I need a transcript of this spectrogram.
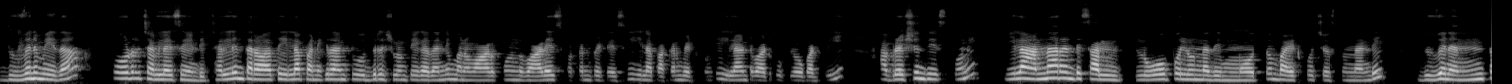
దువ్వెన మీద పౌడర్ చల్లేసేయండి. చల్లిన తర్వాత ఇలా పనికిరాని టూత్ బ్రష్లు ఉంటాయి కదండి మనం వాడకుండా వాడేసి పక్కన పెట్టేసి ఇలా పక్కన పెట్టుకుంటే ఇలాంటి వాటికి ఉపయోగపడతాయి. ఆ బ్రష్ని తీసుకొని ఇలా అన్నారంటే సార్ లోపల ఉన్నది మొత్తం బయటకు వచ్చేస్తుందండి. దువ్వెన ఎంత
